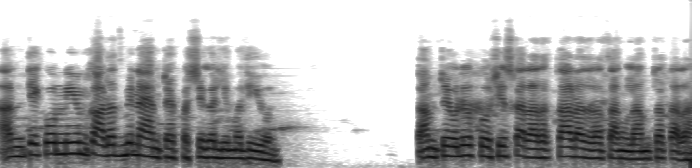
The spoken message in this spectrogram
आणि ते कोण येऊन काढत बी नाही आमच्यापाशी गल्लीमध्ये येऊन. आमचं एवढं कोशिश करा काढा जरा चांगला आमचा करा.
